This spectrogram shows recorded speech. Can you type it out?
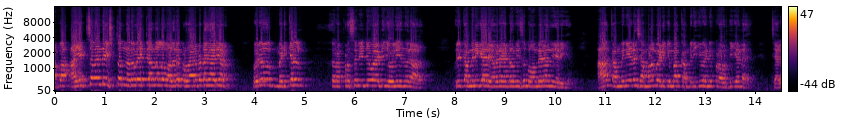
അപ്പൊ അയച്ചവന്റെ ഇഷ്ടം നിറവേറ്റുക എന്നുള്ളത് വളരെ പ്രധാനപ്പെട്ട കാര്യമാണ്. ഒരു മെഡിക്കൽ റെപ്രസെന്റേറ്റീവായിട്ട് ജോലി ചെയ്യുന്ന ഒരാൾ ഒരു കമ്പനിക്കാര് അവരെ ഹെഡ് ഓഫീസ് ബോംബെയിലാന്ന് വിചാരിക്കുക. ആ കമ്പനിയുടെ ശമ്പളം മേടിക്കുമ്പോൾ ആ കമ്പനിക്ക് വേണ്ടി പ്രവർത്തിക്കണ്ടേ? ചില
